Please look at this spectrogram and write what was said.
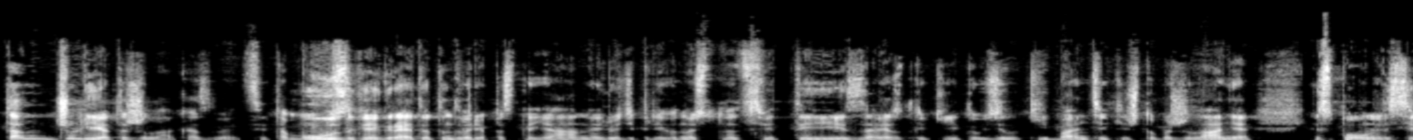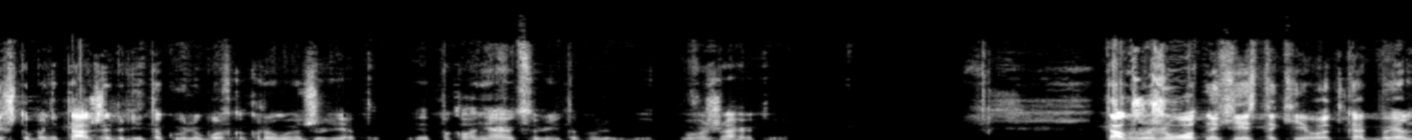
Там Джульетта жила, оказывается. И там музыка играет в этом дворе постоянно, и люди переносят туда цветы, завязывают какие-то узелки, бантики, чтобы желания исполнились, и чтобы они также обрели такую любовь, как Ромео и Джульетта. И поклоняются люди такой любви, уважают ее. Также у животных есть такие вот как бы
